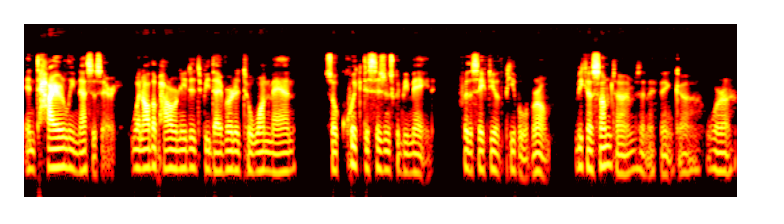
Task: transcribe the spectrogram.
entirely necessary, when all the power needed to be diverted to one man so quick decisions could be made for the safety of the people of Rome. Because sometimes, and I think uh, we're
